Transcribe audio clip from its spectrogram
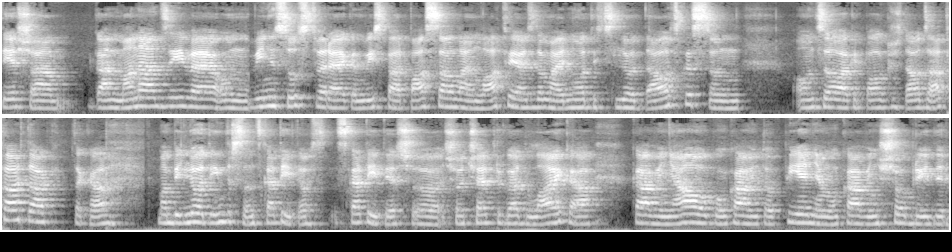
tiešām gan manā dzīvē, un viņas uztverē, gan vispār pasaulē un Latvijā, es domāju, ir noticis ļoti daudz kas, un, un cilvēki ir palikuši daudz atvērtāki. Man bija ļoti interesanti skatītos, skatīties šo, šo četru gadu laikā, kā viņi aug un kā viņi to pieņem un kā viņš šobrīd ir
